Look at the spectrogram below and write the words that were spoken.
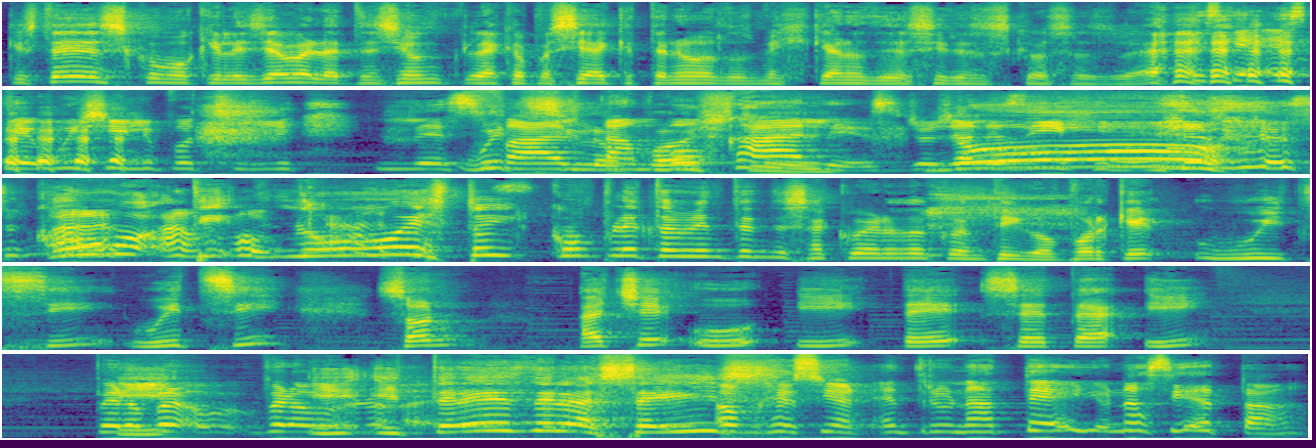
que ustedes como que les llama la atención la capacidad que tenemos los mexicanos de decir esas cosas, ¿verdad? Es que, es que Huichilipochtli les faltan vocales. Yo ya No, les dije. les ¿Cómo? No, estoy completamente en desacuerdo contigo, porque Witsi, Witsi son H-U-I-T-Z-I. Pero, y, pero, pero, y, y tres de las seis. objeción, entre una T y una Z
